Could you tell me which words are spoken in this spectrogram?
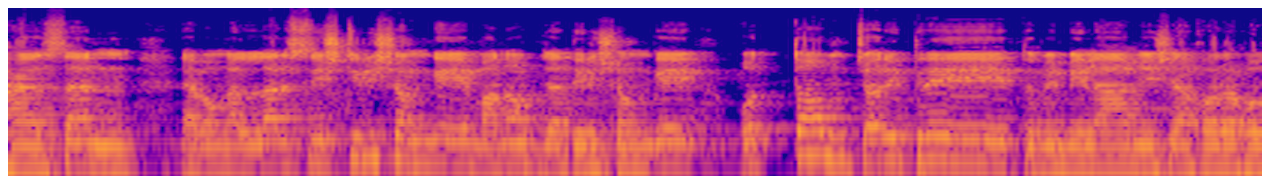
হাসান এবং আল্লাহর সৃষ্টির সঙ্গে মানব জাতির সঙ্গে উত্তম চরিত্রে তুমি মিলামিশা করো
